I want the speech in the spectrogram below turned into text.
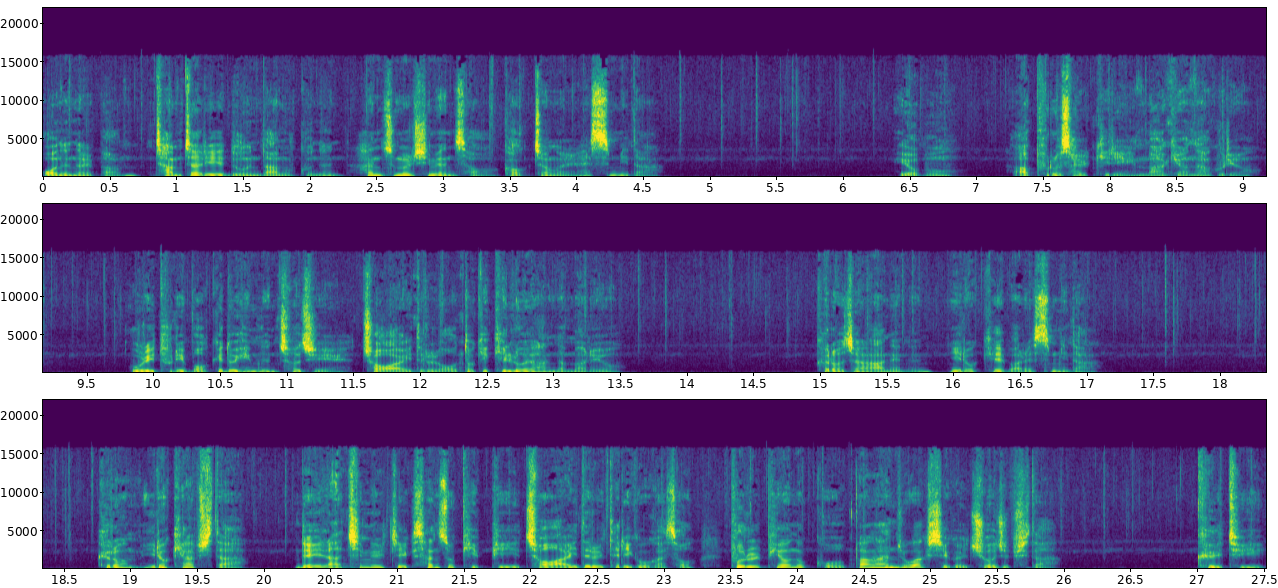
어느 날 밤 잠자리에 누운 나무꾼은 한숨을 쉬면서 걱정을 했습니다. 여보, 앞으로 살 길이 막연하구려. 우리 둘이 먹기도 힘든 처지에 저 아이들을 어떻게 길러야 한단 말이오. 그러자 아내는 이렇게 말했습니다. 그럼 이렇게 합시다. 내일 아침 일찍 산속 깊이 저 아이들을 데리고 가서 불을 피워놓고 빵 한 조각씩을 주어줍시다. 그 뒤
